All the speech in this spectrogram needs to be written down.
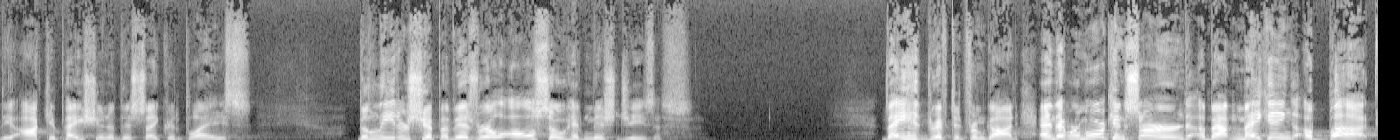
the occupation of this sacred place. The leadership of Israel also had missed Jesus. They had drifted from God, and they were more concerned about making a buck,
